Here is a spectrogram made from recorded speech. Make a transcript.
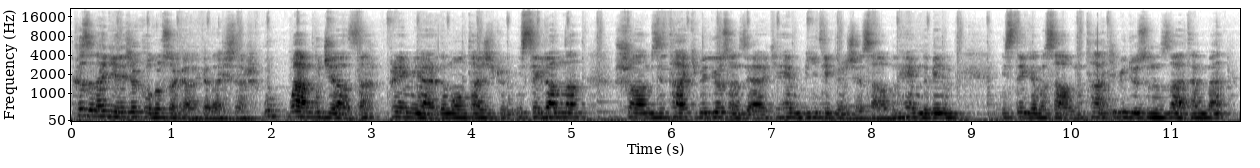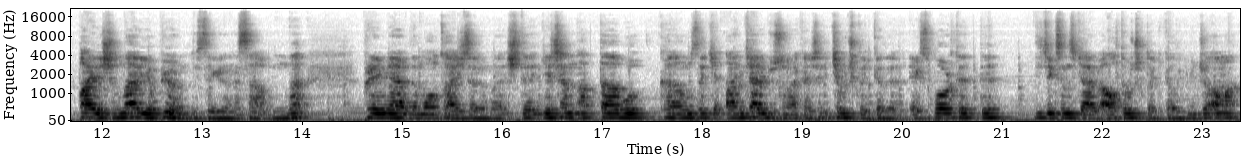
Hızına gelecek olursak arkadaşlar, bu, ben bu cihazda Premiere'de montaj yapıyorum. Instagram'dan şu an bizi takip ediyorsanız eğer ki hem B Teknoloji hesabını hem de benim Instagram hesabımı takip ediyorsunuz zaten ben paylaşımlar yapıyorum Instagram hesabımda. Premiere'de montajlarımı, işte geçen hatta bu kanalımızdaki Anker videosunu arkadaşlar 2,5 dakikada export etti. Diyeceksiniz ki abi 6,5 dakikalık video ama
